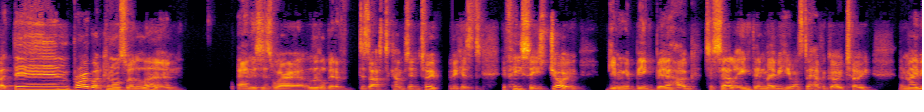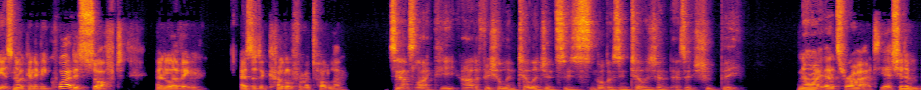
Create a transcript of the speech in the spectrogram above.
But then Brobot can also learn, and this is where a little bit of disaster comes in too, because if he sees Joe giving a big bear hug to Sally, then maybe he wants to have a go too. And maybe it's not going to be quite as soft and loving as a cuddle from a toddler sounds like the artificial intelligence is not as intelligent as it should be. No, that's right. Yeah, should have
